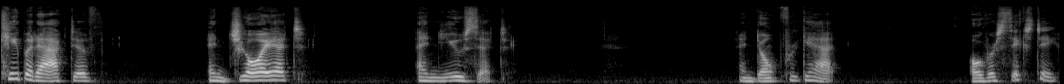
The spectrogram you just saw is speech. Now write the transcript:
Keep it active, enjoy it, and use it. And don't forget, over 60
